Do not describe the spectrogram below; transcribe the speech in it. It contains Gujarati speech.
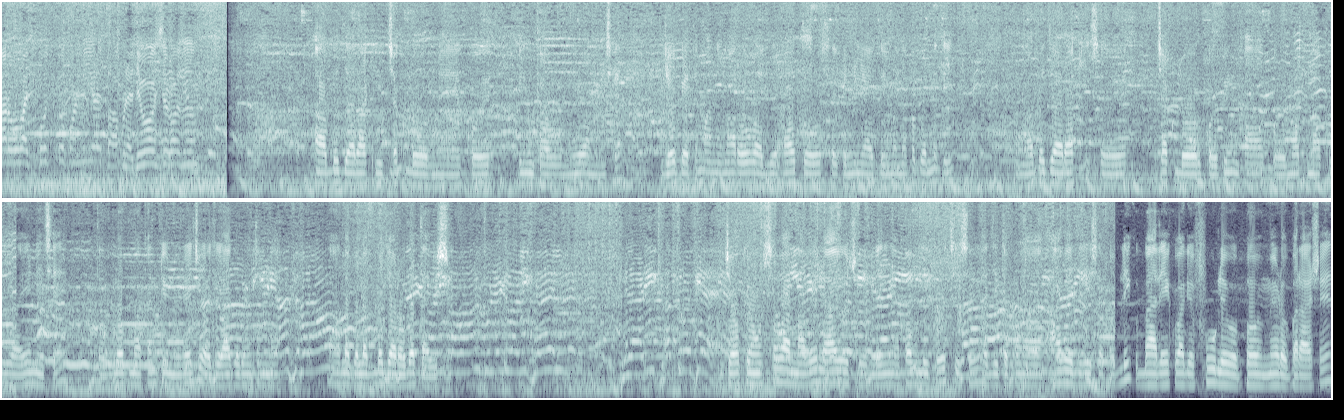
મારો અવાજ પહોંચતો પણ નહીં હોય તો આપણે જોવો શકો છો આ બધા રાખી ચકડોર ને કોઈ પીંઘાઓ મેળાની છે? જો કે તમને મારો અવાજ આવતો હશે કે નહીં આવતો એ મને ખબર નથી. આ બધા રાખી છે, ચકડોર, કોઈ પીંઘા કોઈ મોતના કુવા એની છે. તો બ્લોગમાં કન્ટિન્યુ રહેજો, હજી આગળ હું તમને અલગ અલગ બજારો બતાવીશ. જો કે હું સવારમાં વહેલો આવ્યો છું એટલે અહીંયા પબ્લિક ઓછી છે. હજી તો પણ આવે જ રહી છે પબ્લિક બાર એક વાગે ફૂલ એવો ભવ મેળો ભરાશે.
